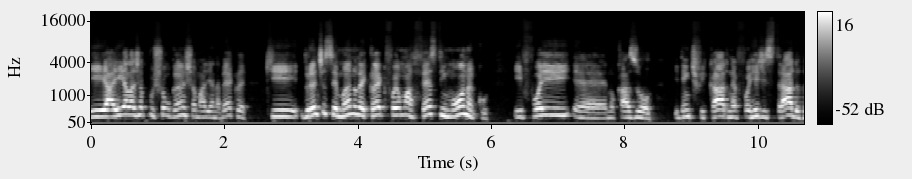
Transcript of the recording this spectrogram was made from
E aí ela já puxou o gancho a Mariana Beckler que durante a semana o Leclerc foi a uma festa em Mônaco e foi, é, no caso, identificado, né, foi registrado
